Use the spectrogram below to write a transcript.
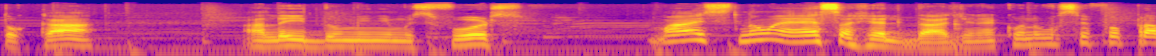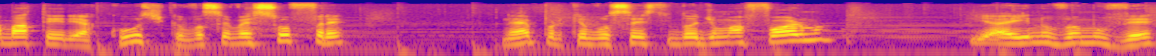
tocar a lei do mínimo esforço. Mas não é essa a realidade, né? Quando você for para a bateria acústica, você vai sofrer, né? Porque você estudou de uma forma e aí no vamos ver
